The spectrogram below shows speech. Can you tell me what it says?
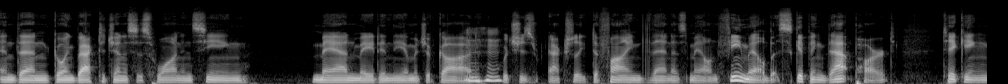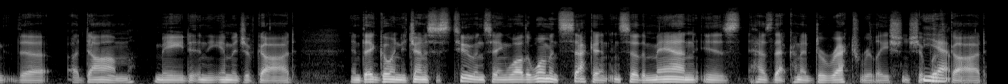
and then going back to Genesis one and seeing man made in the image of God, Mhm. which is actually defined then as male and female, but skipping that part, taking the Adam made in the image of God, and then going to Genesis two and saying, well, the woman's second, and so the man is has that kind of direct relationship Yeah. with God,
